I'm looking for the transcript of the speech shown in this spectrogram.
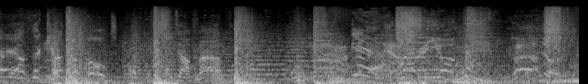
Stay off the catapult! Stop him! Where are you?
